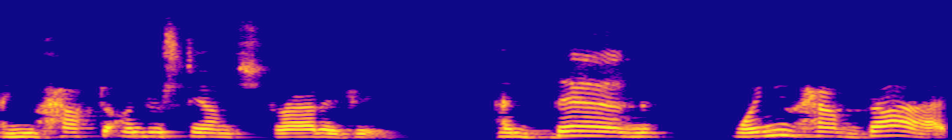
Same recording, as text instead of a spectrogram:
and you have to understand strategy. And then when you have that,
